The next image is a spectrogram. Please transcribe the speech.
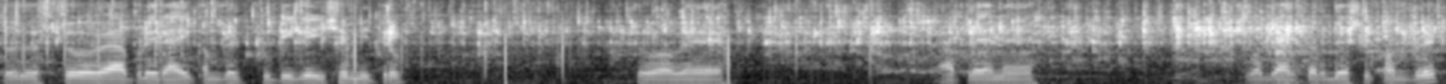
તો દોસ્તો, હવે આપણી રાઈ કમ્પ્લીટ ફૂટી ગઈ છે મિત્રો. તો હવે આપણે એને વઘાર કરી દઈશું કમ્પ્લીટ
